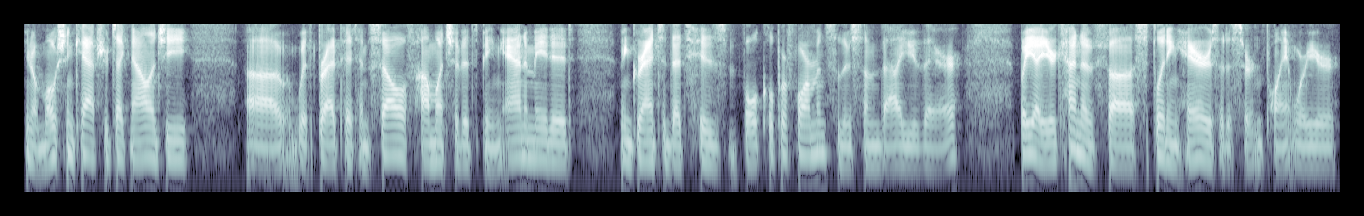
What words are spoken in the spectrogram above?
you know motion capture technology uh, with Brad Pitt himself? How much of it's being animated? I mean, granted, that's his vocal performance, so there's some value there. But yeah, you're kind of uh, splitting hairs at a certain point where you're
